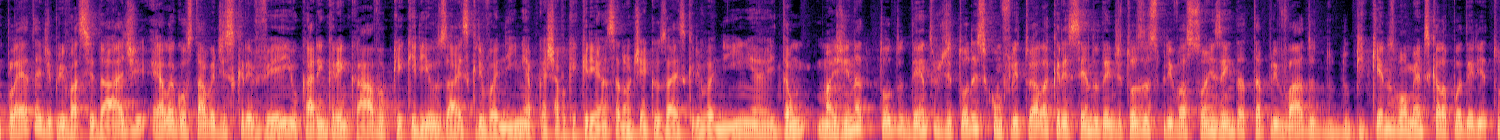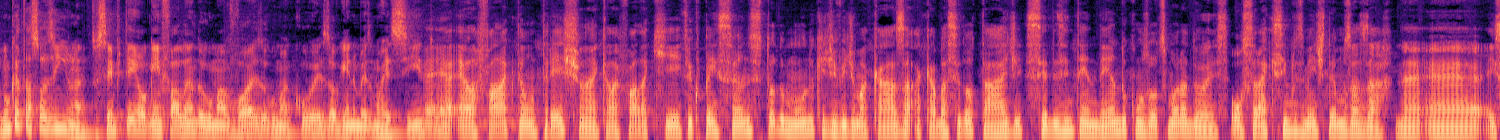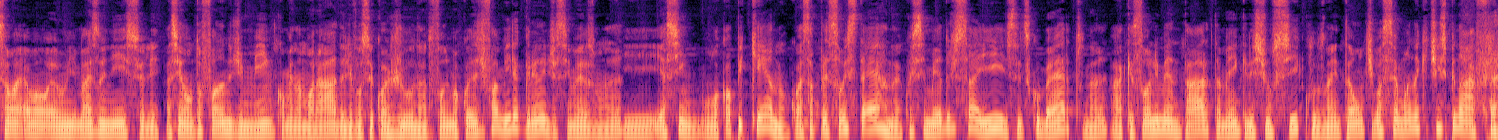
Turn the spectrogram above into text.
completa de privacidade. Ela gostava de escrever e o cara encrencava porque queria usar a escrivaninha, porque achava que criança não tinha que usar a escrivaninha. Então, imagina todo dentro de todo esse conflito, ela crescendo dentro de todas as privações, ainda tá privado dos do pequenos momentos que ela poderia. Tu nunca tá sozinho, né? Tu sempre tem alguém falando alguma voz, alguma coisa, alguém no mesmo recinto. É, ela fala que tem um trecho, né? Que ela fala que fico pensando se todo mundo que divide uma casa acaba cedo ou tarde se desentendendo com os outros moradores. Ou será que simplesmente demos azar, né? É, isso é, uma, é, é, mais no início ali. Assim, eu não tô falando de mim com a minha namorada, de você com a Ju, né? Eu tô falando de uma coisa de família grande, assim mesmo, né? E, e, assim, um local pequeno, com essa pressão externa, com esse medo de sair, de ser descoberto, né? A questão alimentar também, que eles tinham ciclos, né? Então, tinha uma semana que tinha espinafre.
